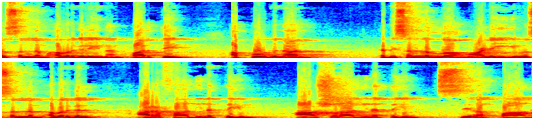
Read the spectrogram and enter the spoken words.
வசல்லம் அவர்களை நான் பார்த்தேன். அப்போது நான் நபி ஸல்லல்லாஹு அலைஹி வசல்லம் அவர்கள் அரஃபா தினத்தையும் ஆஷுரா தினத்தையும் சிறப்பாக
